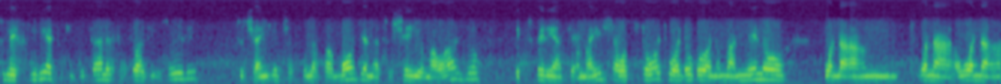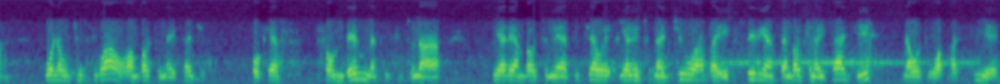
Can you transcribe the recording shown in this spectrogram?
tumefikiria tukikutana itakuwa vizuri, tuchangie chakula pamoja na tushee hiyo mawazo, experience ya maisha. Watoto wetu wadogo wana maneno, wana wana wana wana ujuzi wao ambao tunahitaji kupokea from them, na sisi tuna yale ambayo tumeyapitia, yale tunajua by experience ambayo tunahitaji na watu wapatie.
